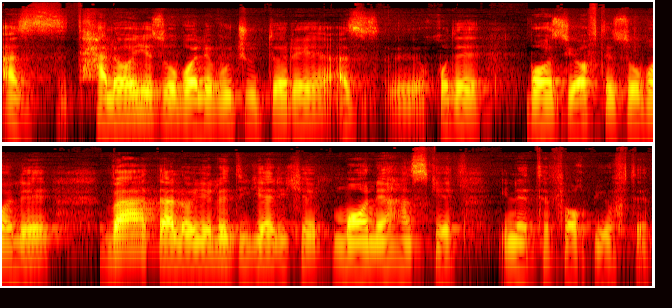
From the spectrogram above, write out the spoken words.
از طلای زباله وجود داره از خود بازیافت زباله و دلایل دیگری که مانع هست که این اتفاق بیفته.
